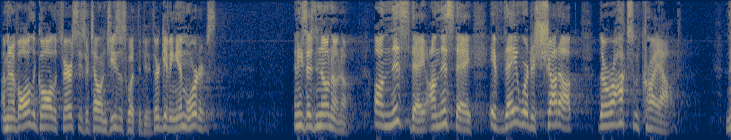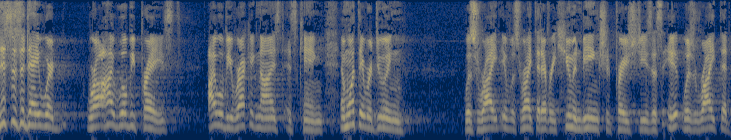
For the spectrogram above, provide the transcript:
I mean, of all the gall, the Pharisees are telling Jesus what to do. They're giving him orders. And he says, No, no, no. On this day, on this day, if they were to shut up, the rocks would cry out. This is a day where, where I will be praised. I will be recognized as king. And what they were doing was right. It was right that every human being should praise Jesus. It was right that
